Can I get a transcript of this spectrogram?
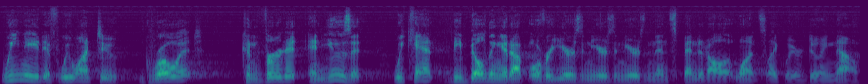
We need, if we want to grow it, convert it, and use it, we can't be building it up over years and years and years and then spend it all at once like we are doing now.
